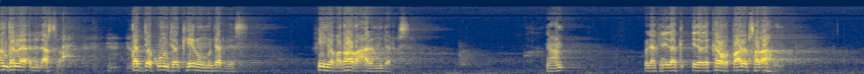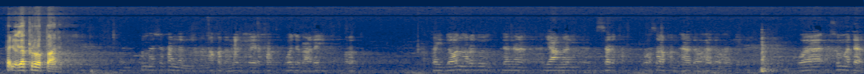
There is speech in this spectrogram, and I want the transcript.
انظر للأصلح. قد يكون تذكير المدرس فيه غضاضة على المدرس. نعم. ولكن إذا إذا ذكره الطالب صار أهون. فليذكره الطالب. قلنا شيخ أن من اخذ المال بغير حق. وجب عليه رده طيب لو أن رجل كان يعمل السرقه وسرق من هذا وهذا وهذا وثم تاب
